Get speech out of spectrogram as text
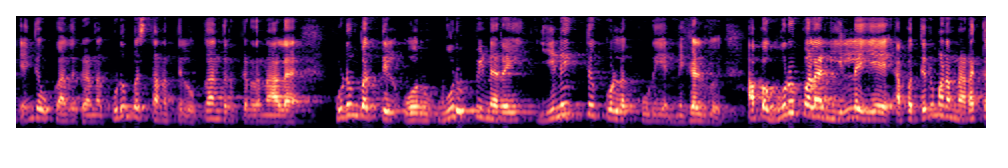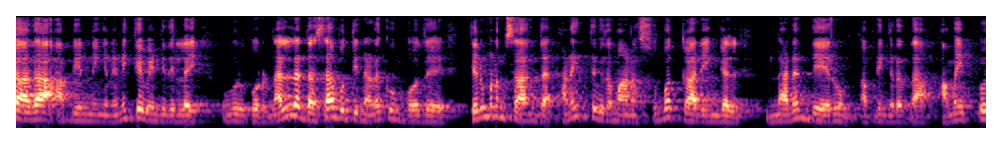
எங்கே உட்கார்ந்துருக்கிறான குடும்பஸ்தானத்தில் இருக்கிறதுனால குடும்பத்தில் ஒரு உறுப்பினரை இணைத்து கொள்ளக்கூடிய நிகழ்வு. அப்போ குரு பலன் இல்லையே அப்போ திருமணம் நடக்காதா அப்படின்னு நீங்கள் நினைக்க வேண்டியதில்லை. உங்களுக்கு ஒரு நல்ல தசாபுத்தி நடக்கும்போது திருமணம் சார்ந்த அனைத்து விதமான சுப காரியங்கள் நடந்தேறும் அப்படிங்கிறது தான் அமைப்பு.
